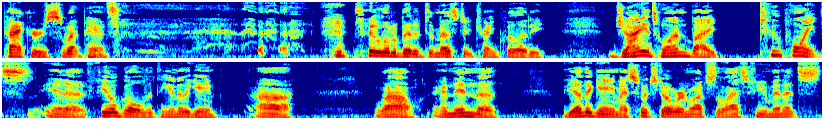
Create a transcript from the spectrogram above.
Packers sweatpants. a little bit of domestic tranquility. Giants won by two points in a field goal at the end of the game. Ah, wow! And then the the other game, I switched over and watched the last few minutes.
